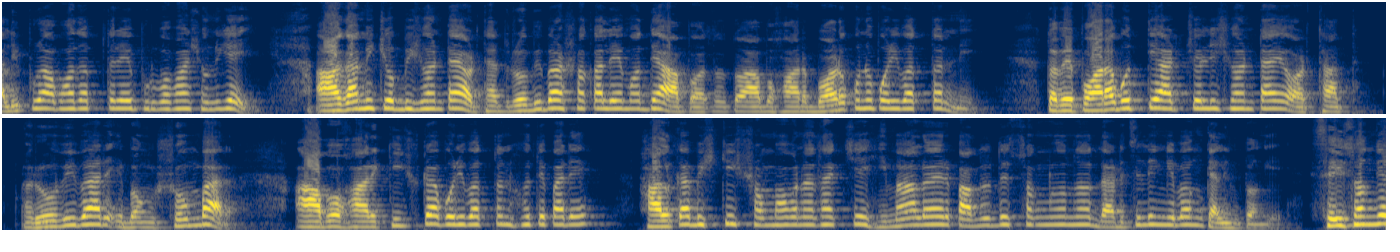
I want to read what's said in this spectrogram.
আলিপুর আবহাওয়া দপ্তরের পূর্বাভাস অনুযায়ী আগামী চব্বিশ ঘন্টায়, অর্থাৎ রবিবার সকালের মধ্যে আপাতত আবহাওয়ার বড় কোনো পরিবর্তন নেই। তবে পরবর্তী আটচল্লিশ ঘন্টায়, অর্থাৎ রবিবার এবং সোমবার, আবহাওয়ার কিছুটা পরিবর্তন হতে পারে। হালকা বৃষ্টির সম্ভাবনা থাকছে হিমালয়ের পাদদেশ সংলগ্ন দার্জিলিং এবং কালিম্পংয়ে সেই সঙ্গে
